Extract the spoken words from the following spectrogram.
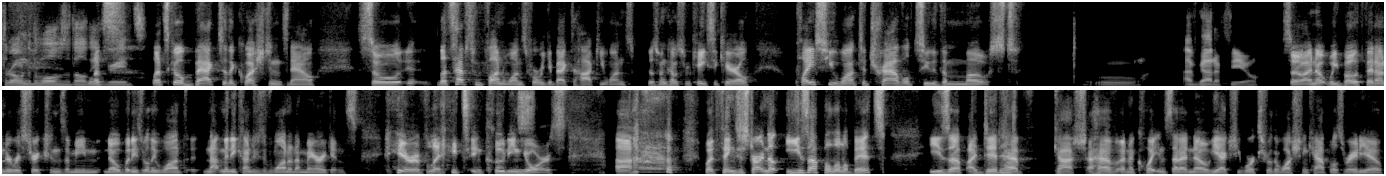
thrown to the wolves with all these let's reads. let's go back to the questions now. So uh, let's have some fun ones before we get back to hockey ones. This one comes from Casey Carroll. Place you want to travel to the most. Ooh, I've got a few. So I know we both been under restrictions. I mean, nobody's really want. Not many countries have wanted Americans here of late, including yours. Uh, but things are starting to ease up a little bit. Ease up. I did have, gosh, I have an acquaintance that I know. He actually works for the Washington Capitals radio,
